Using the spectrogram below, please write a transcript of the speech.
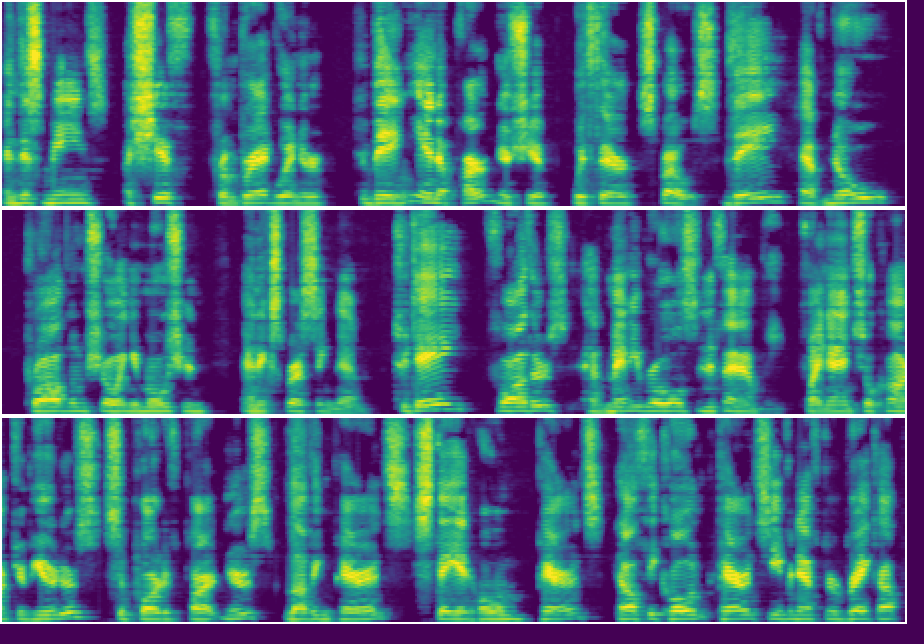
and this means a shift from breadwinner to being in a partnership with their spouse. They have no problem showing emotion and expressing them. Today, fathers have many roles in the family financial contributors, supportive partners, loving parents, stay at home parents, healthy co parents even after a breakup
